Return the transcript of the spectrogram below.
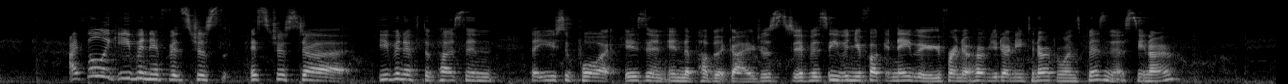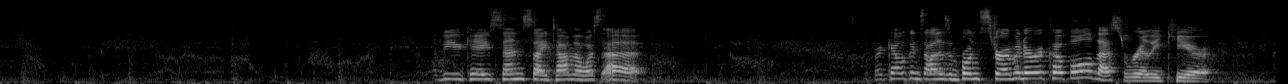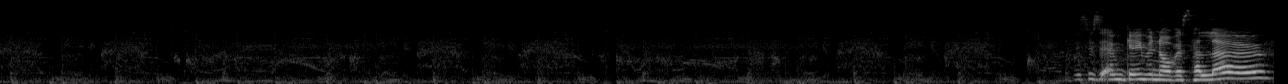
I feel like even if it's just, it's just, uh, even if the person that you support isn't in the public eye, just if it's even your fucking neighbor, your friend at home, you don't need to know everyone's business, you know? WK Sun Saitama, what's up? Raquel Gonzalez and Braun Strowman are a couple? That's really cute. This is M Gamer Novice. Hello.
